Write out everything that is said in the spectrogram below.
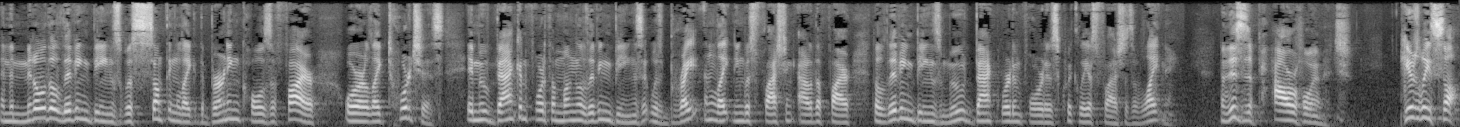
In the middle of the living beings was something like the burning coals of fire or like torches. It moved back and forth among the living beings. It was bright and lightning was flashing out of the fire. The living beings moved backward and forward as quickly as flashes of lightning. Now, this is a powerful image. Here's what he saw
